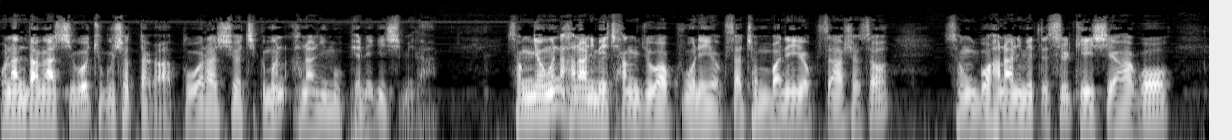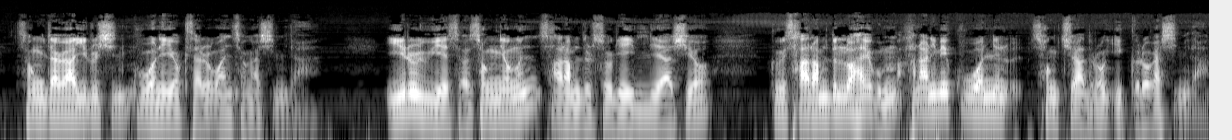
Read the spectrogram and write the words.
고난당하시고 죽으셨다가 부활하시어 지금은 하나님 우편에 계십니다. 성령은 하나님의 창조와 구원의 역사 전반에 역사하셔서 성부 하나님의 뜻을 계시하고 성자가 이루신 구원의 역사를 완성하십니다. 이를 위해서 성령은 사람들 속에 임재하시어 그 사람들로 하여금 하나님의 구원을 성취하도록 이끌어 가십니다.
